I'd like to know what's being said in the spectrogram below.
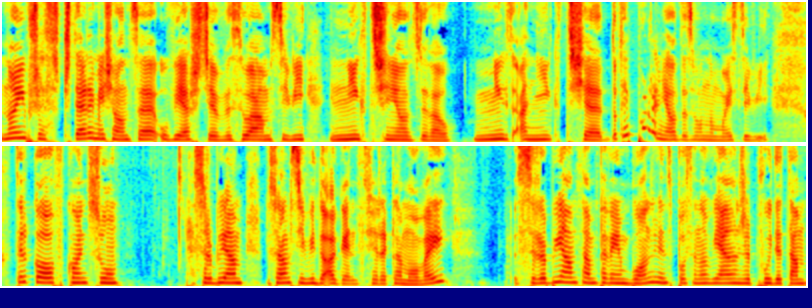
No i przez 4 miesiące, uwierzcie, wysyłałam CV, nikt się nie odzywał. Nikt, a nikt się do tej pory nie odezwał na moje CV. Tylko w końcu zrobiłam, wysłałam CV do agencji reklamowej, zrobiłam tam pewien błąd, więc postanowiłam, że pójdę tam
